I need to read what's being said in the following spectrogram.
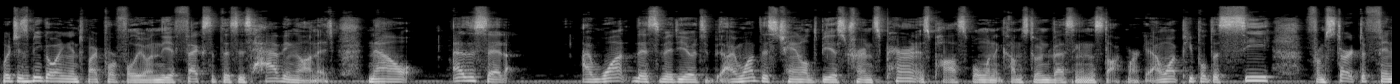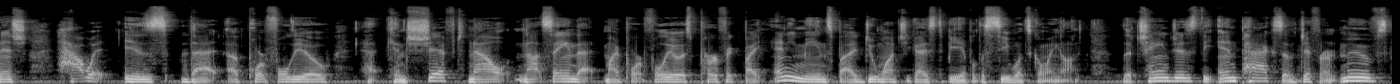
which is me going into my portfolio and the effects that this is having on it. Now, as I said, I want this video to be, I want this channel to be as transparent as possible when it comes to investing in the stock market. I want people to see from start to finish how it is that a portfolio can shift. Now, not saying that my portfolio is perfect by any means, but I do want you guys to be able to see what's going on. The changes, the impacts of different moves.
